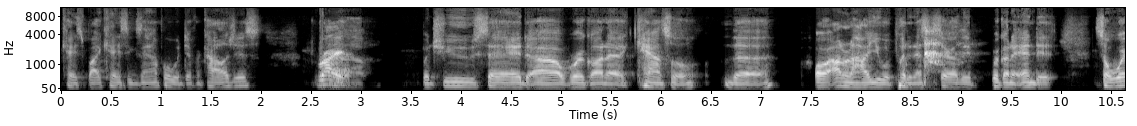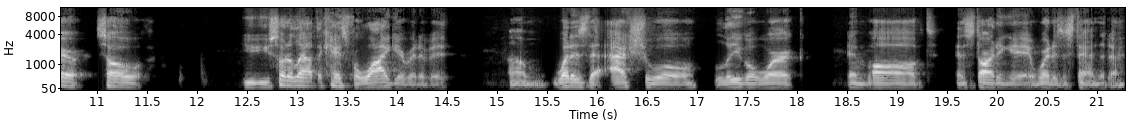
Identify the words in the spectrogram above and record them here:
case by case example with different colleges, right? Uh, but you said uh, we're going to cancel the, or I don't know how you would put it necessarily. We're going to end it. So where? So you, you sort of lay out the case for why get rid of it. Um, what is the actual legal work involved in starting it, and where does it stand today?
